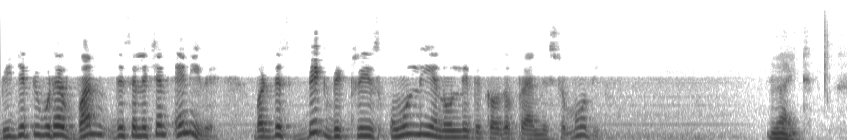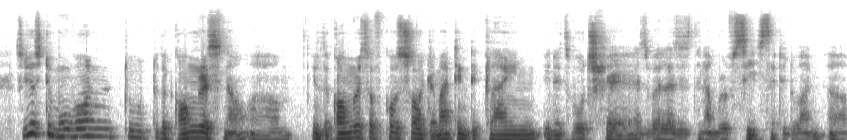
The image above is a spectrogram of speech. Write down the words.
BJP would have won this election anyway. But this big victory is only and only because of Prime Minister Modi. Right. So just to move on to, to the Congress now, um, the Congress, of course, saw a dramatic decline in its vote share as well as the number of seats that it won. Uh,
